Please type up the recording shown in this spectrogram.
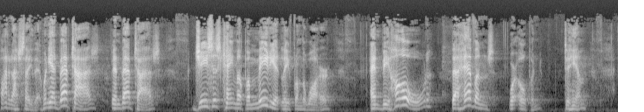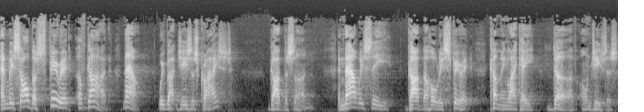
Why did I say that? When he had baptized, been baptized, Jesus came up immediately from the water, and behold, the heavens were opened to him, and we saw the Spirit of God. Now, we've got Jesus Christ, God the Son, and now we see God the Holy Spirit coming like a dove on Jesus.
